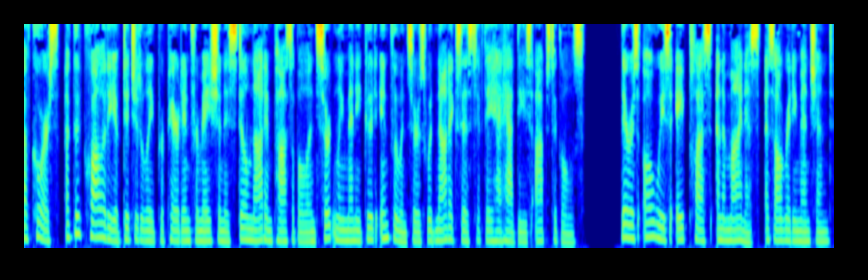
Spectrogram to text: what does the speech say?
Of course, a good quality of digitally prepared information is still not impossible, and certainly many good influencers would not exist if they had had these obstacles. There is always a plus and a minus, as already mentioned.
